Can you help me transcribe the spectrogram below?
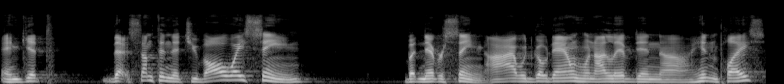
and get that something that you've always seen but never seen. I would go down when I lived in uh, Hinton Place,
